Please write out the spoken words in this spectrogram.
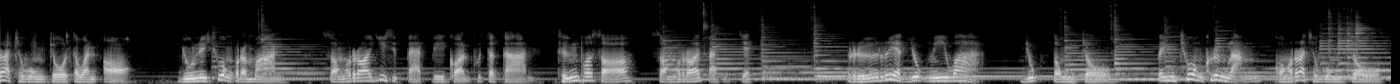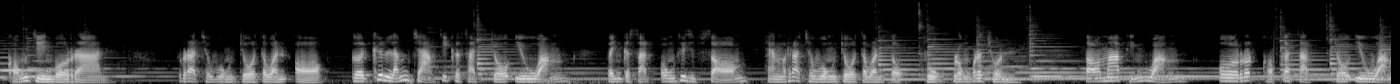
ราชวงศ์โจวตะวันออก อยู่ในช่วงประมาณ 228 ปีก่อนพุทธกาลถึงพศ 287 หรือเรียกยุคนี้ว่า ยุคตงโจ เป็นช่วงครึ่งหลังของราชวงศ์โจของจีนโบราณ ราชวงศ์โจตะวันออกเกิดขึ้นหลังจากที่กษัตริย์โจอิวหวัง เป็นกษัตริย์องค์ที่ 12 แห่งราชวงศ์โจตะวันตก ถูกปลงพระชน ต่อมาผิงหวัง โอรสของกษัตริย์โจอิวหวัง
